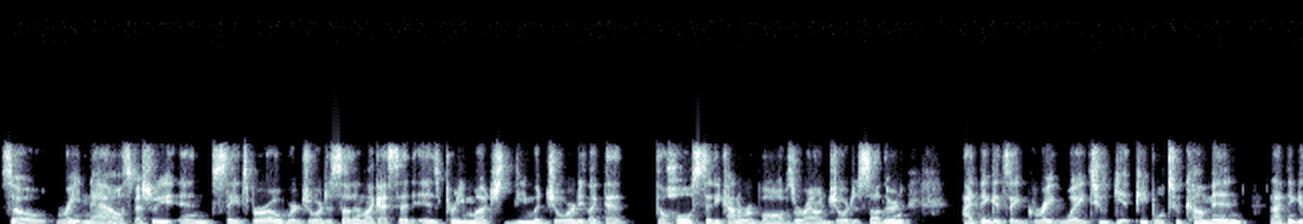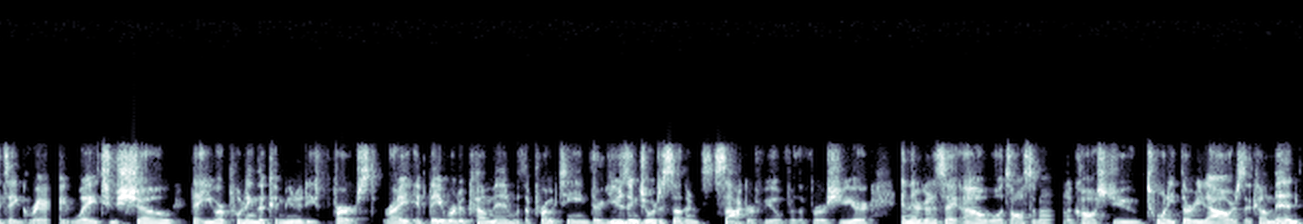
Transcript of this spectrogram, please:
So right now, especially in Statesboro, where Georgia Southern, like I said, is pretty much the majority, like that the whole city kind of revolves around Georgia Southern. I think it's a great way to get people to come in and I think it's a great way to show that you are putting the community first, right? If they were to come in with a pro team, they're using Georgia Southern soccer field for the first year, and they're going to say, oh, well, it's also going to cost you $20, $30 to come in.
